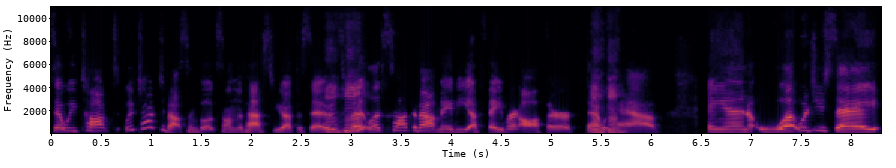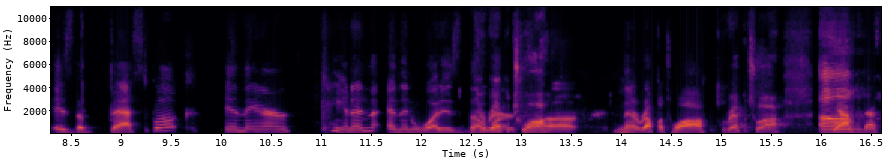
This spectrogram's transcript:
so we've talked we've talked about some books on the past few episodes, Mhm. but let's talk about maybe a favorite author that we Mhm. have. And what would you say is the best book in their canon? And then what is the Their worst repertoire? book? Their repertoire. Repertoire. yeah, Um, that's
